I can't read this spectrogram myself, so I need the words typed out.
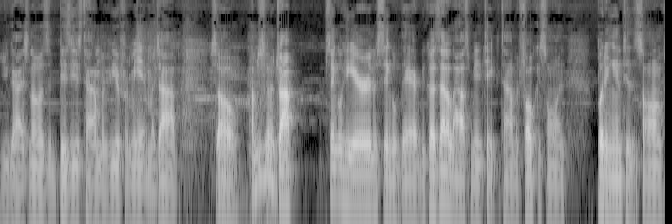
you guys know, is the busiest time of year for me at my job. So I'm just going to drop single here and a single there because that allows me to take the time and focus on putting into the songs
